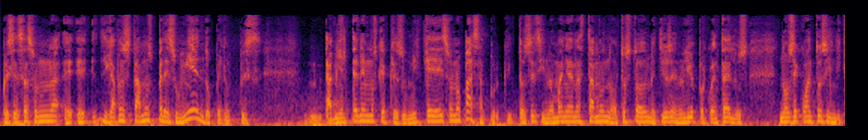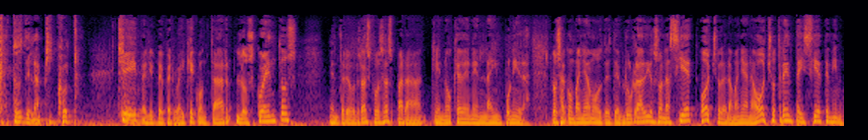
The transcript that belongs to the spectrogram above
pues esas son, una- eh, eh, digamos, estamos presumiendo, pero pues también tenemos que presumir que eso no pasa, porque entonces si no mañana estamos nosotros todos metidos en un lío por cuenta de los no sé cuántos sindicatos de la picota. Sí, Felipe, pero hay que contar los cuentos, entre otras cosas, para que no queden en la impunidad. Los acompañamos desde Blue Radio, son las 7, 8 de la mañana, 8.37 minutos.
